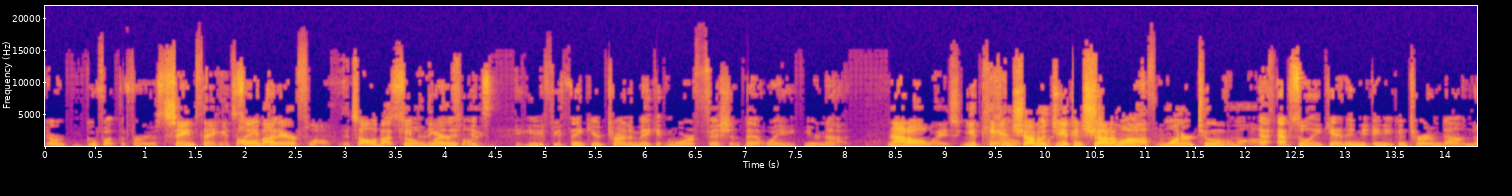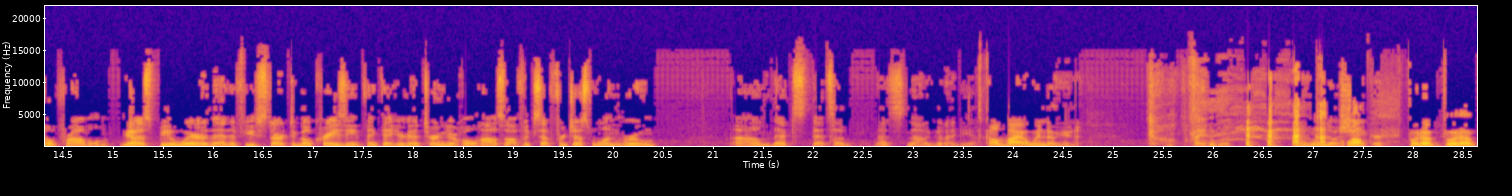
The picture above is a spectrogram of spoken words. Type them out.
or goof up the furnace. Same thing. It's all about thing. airflow. It's all about So keeping the air it- flowing. if you think you're trying to make it more efficient that way, you're not. Not always. You can So- shut them. You, you can, can shut shut them 'em off. off. One or two of them off. A- Absolutely you can, and you, and you can turn them down, no problem. Yep. Just be aware that if you start to go crazy and think that you're going to turn your whole house off except for just one room, um, that's that's a that's not a good idea. It's called buy a window unit. Buy a win- a window Well, shaker. put up, put up,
